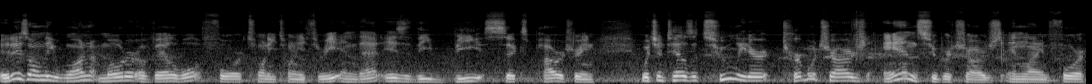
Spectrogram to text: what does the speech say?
It is only one motor available for 2023, and that is the B6 powertrain, which entails a 2-liter turbocharged and supercharged inline 4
